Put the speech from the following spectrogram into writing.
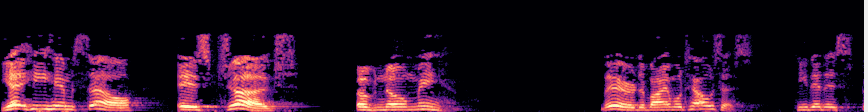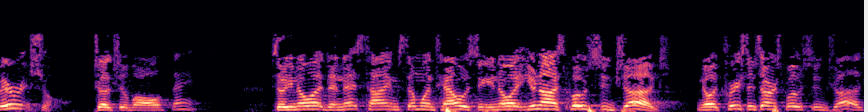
yet he himself is judged of no man. There, the Bible tells us, he that is spiritual, judge of all things. So you know what? The next time someone tells you, you know what, you're not supposed to judge. You know what? Christians aren't supposed to judge.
